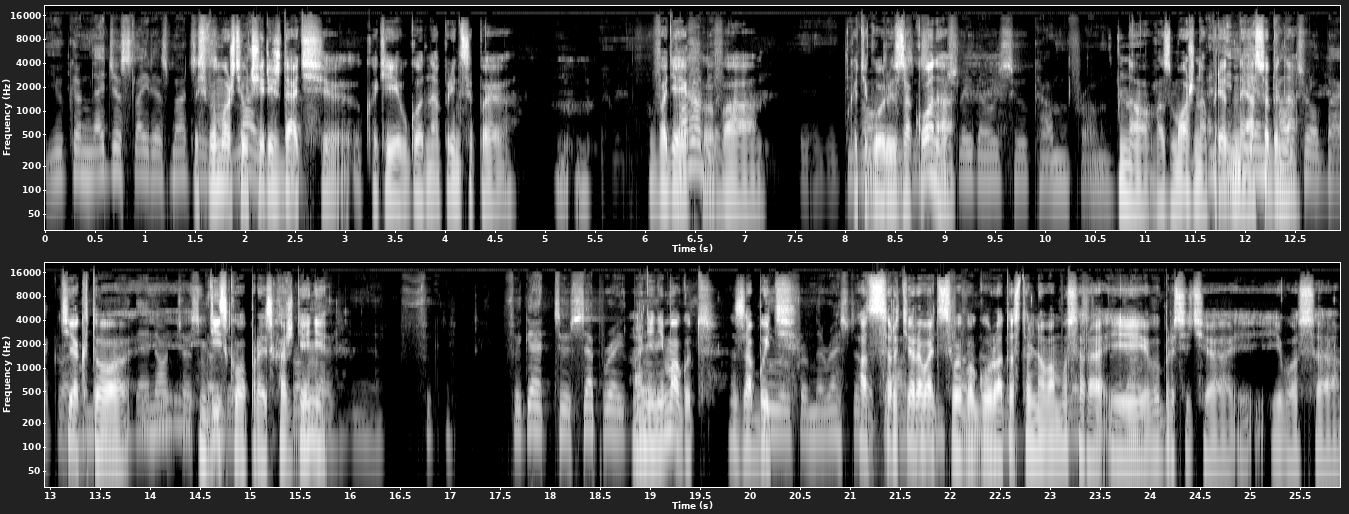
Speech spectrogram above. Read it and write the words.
То есть вы можете учреждать э, какие угодно принципы, вводя их в категорию закона, но, возможно, преданные, особенно те, кто индийского происхождения, они не могут забыть отсортировать своего гуру от остального мусора и выбросить э, его с э,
